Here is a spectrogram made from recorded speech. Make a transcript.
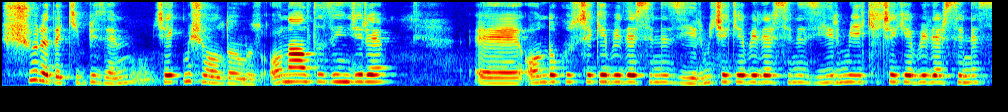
şuradaki bizim çekmiş olduğumuz 16 zinciri 19 e, çekebilirsiniz, 20 çekebilirsiniz, 22 çekebilirsiniz.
